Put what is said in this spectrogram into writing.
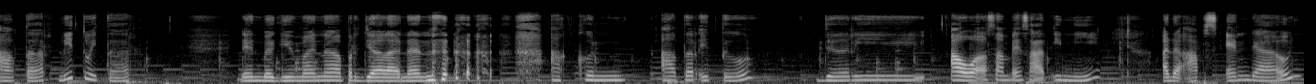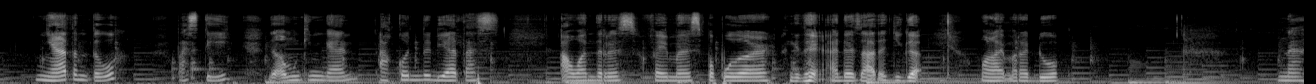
alter di Twitter dan bagaimana perjalanan akun alter itu dari awal sampai saat ini ada ups and down-nya tentu pasti nggak mungkin kan akun tuh di atas awan terus famous popular gitu ya. ada saatnya juga mulai meredup nah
